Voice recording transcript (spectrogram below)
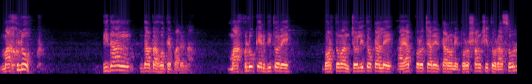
মাখলুক বিধানদাতা হতে পারে না। মাখলুকের ভিতরে বর্তমান চলিতকালে আয়াত প্রচারের কারণে প্রশংসিত রাসূল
